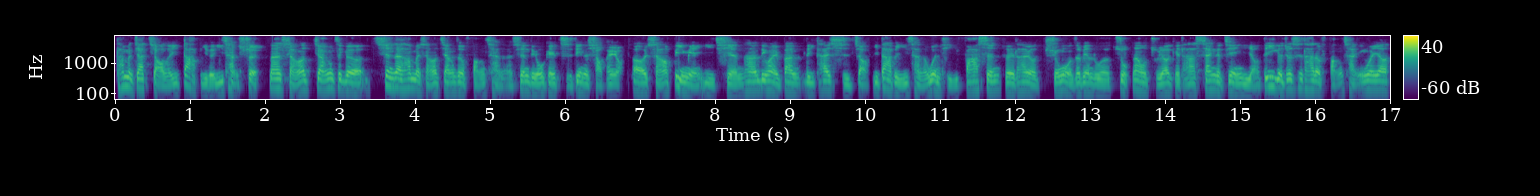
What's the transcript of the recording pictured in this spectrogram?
他们家缴了一大笔的遗产税，那想要将这个现在他们想要将这个房产呢，先留给指定的小朋友，呃，想要避免以前他另外一半离开时缴一大笔遗产的问题发生，所以他有询问我这边如何做。那我主要给他三个建议哦，第一个就是他的房产，因为要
